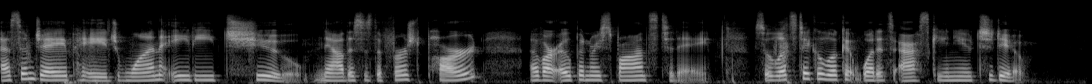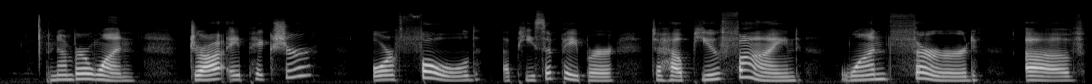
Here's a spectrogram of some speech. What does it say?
SMJ page 182. Now this is the first part of our open response today. So let's take a look at what it's asking you to do. Number one, draw a picture or fold a piece of paper to help you find one third of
